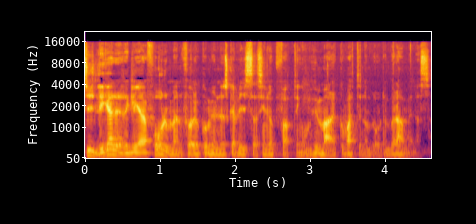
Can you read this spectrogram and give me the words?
tydligare reglera formen för hur kommunen ska visa sin uppfattning om hur mark och vattenområden bör användas.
